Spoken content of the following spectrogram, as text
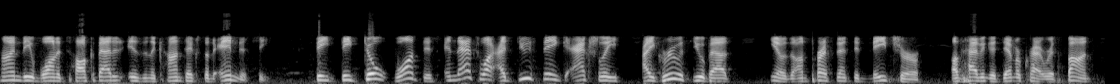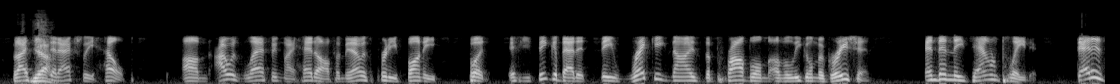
time they want to talk about it is in the context of amnesty. They they don't want this, and that's why I do think actually I agree with you about you know the unprecedented nature of having a Democrat response, but I think Yeah. that actually helped. Um, I was laughing my head off. I mean, that was pretty funny. But if you think about it, they recognized the problem of illegal immigration, and then they downplayed it. That is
